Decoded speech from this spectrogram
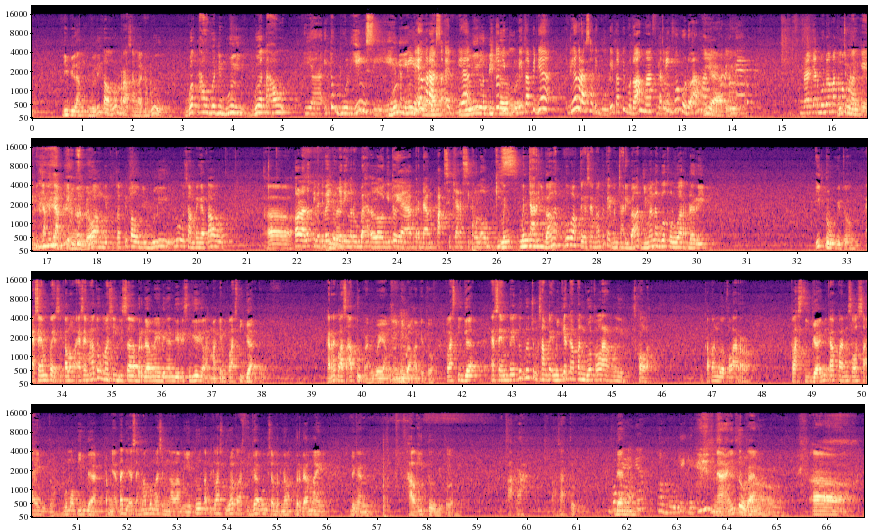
dibilang bully kalau lu merasa nggak dibully. Gue tahu gue dibully. Gue tahu. Iya, itu bullying sih. Bullying, Tapi, dia gitu, ngerasa dan eh, dia bully lebih itu ke- dibully tapi dia dia ngerasa dibully tapi bodo amat gitu. Tapi gue bodo amat. Iya, Kan namanya Belajar bodo amat lu cuman kayak dicak-cakin doang gitu. Tapi kalau dibully lu sampai nggak tahu eh, Oh lalu tiba-tiba itu jadi ngerubah lo gitu ya berdampak secara psikologis. men- mencari banget. Gue waktu SMA tuh kayak mencari banget gimana gue keluar dari itu gitu. SMP sih. Kalau SMA tuh masih bisa berdamai dengan diri sendiri lah makin kelas 3 tuh. Karena kelas 1 kan gue yang ini banget itu. Kelas 3 SMP itu gue cuma sampai mikir kapan gue kelar nih sekolah. Kapan gue kelar kelas 3 ini kapan selesai gitu. Gue mau pindah. Ternyata di SMA gue masih mengalami itu tapi kelas 2 kelas 3 gue bisa berdamai dengan hal itu gitu loh. Parah kelas 1 Gue dan- kayaknya ngebully deh. nah itu kan. Wow. eh,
